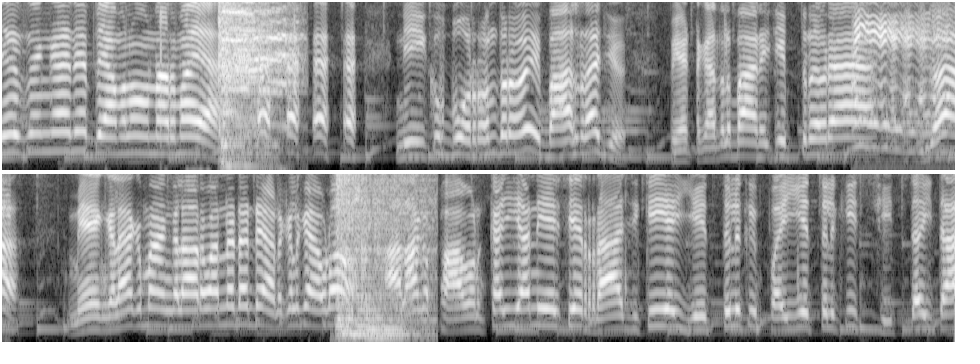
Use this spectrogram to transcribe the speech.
నిజంగానే బేమలో ఉన్నారు మాయ. నీకు బుర్రందరో బాలరాజు. పిట్ట కథలు బాగానే చెప్తున్నావురా. మేంగలాక మంగళవారం అన్నాడంటే వెనకలకి ఎవడో అలాగ పవన్ కళ్యాణ్ వేసే రాజకీయ ఎత్తులకి పై ఎత్తులకి సిద్ధైతా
